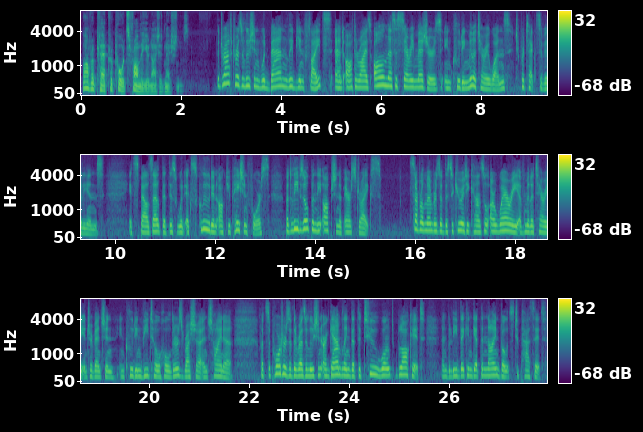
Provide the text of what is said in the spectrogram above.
Barbara Plett reports from the United Nations. The draft resolution would ban Libyan flights and authorize all necessary measures, including military ones, to protect civilians. It spells out that this would exclude an occupation force, but leaves open the option of airstrikes. Several members of the Security Council are wary of military intervention, including veto holders Russia and China. But supporters of the resolution are gambling that the two won't block it and believe they can get the nine votes to pass it.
